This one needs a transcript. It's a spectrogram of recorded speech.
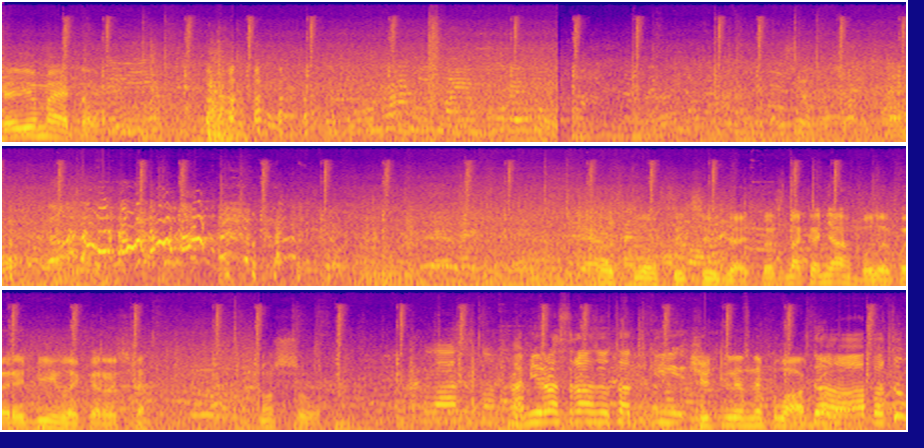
Heavy metal. Ось хлопці чудять. Тож на конях були, перебігли, коротше. Ну що, Класно. А Міра сразу такі. чуть ли не Да, плакала. а потім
